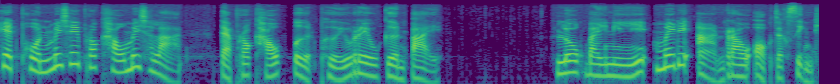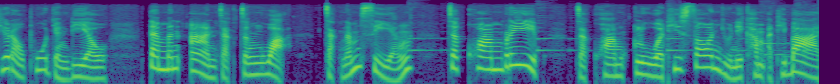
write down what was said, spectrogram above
เหตุผลไม่ใช่เพราะเขาไม่ฉลาด แต่เพราะเขาเปิดเผยเร็วเกินไป โลกใบนี้ไม่ได้อ่านเราออกจากสิ่งที่เราพูดอย่างเดียว แต่มันอ่านจากจังหวะ จากน้ำเสียง จากความรีบ จากความกลัวที่ซ่อนอยู่ในคำอธิบาย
